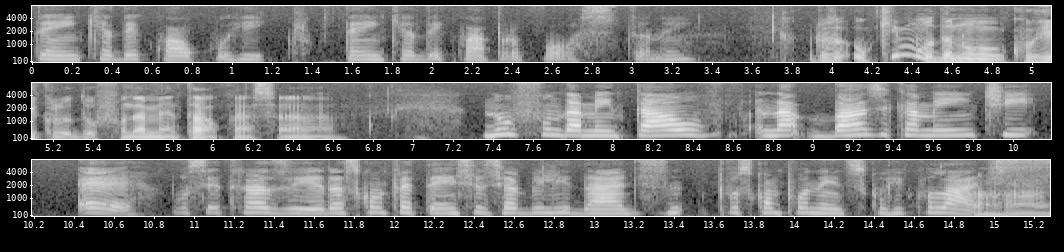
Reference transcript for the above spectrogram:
tem que adequar o currículo, tem que adequar a proposta, né? O que muda no currículo do fundamental com essa? No fundamental, na, basicamente é você trazer as competências e habilidades para os componentes curriculares, ah,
